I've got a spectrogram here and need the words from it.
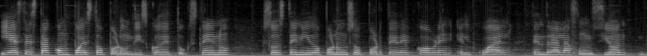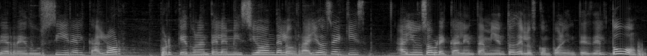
y este está compuesto por un disco de tuxteno sostenido por un soporte de cobre, el cual tendrá la función de reducir el calor, porque durante la emisión de los rayos X hay un sobrecalentamiento de los componentes del tubo.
